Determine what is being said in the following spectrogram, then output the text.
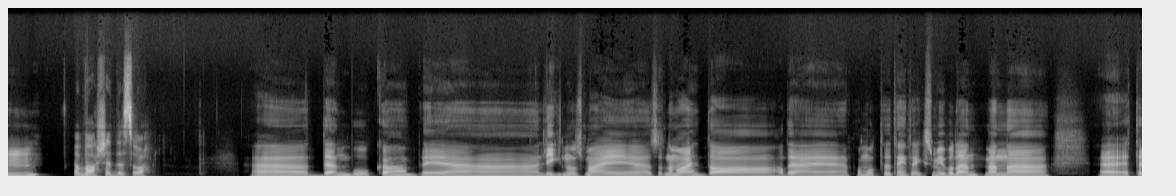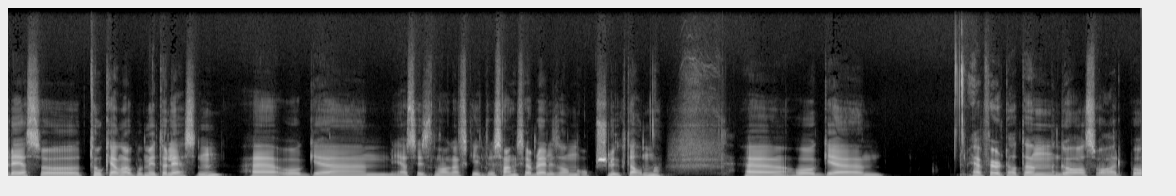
Mm. og hva skjedde så? Eh, den boka ble liggende hos meg eh, 17. mai. Da hadde jeg på en måte tenkte jeg ikke så mye på den, men eh, etter det så tok jeg den opp og begynte å lese den. eh, og eh, jeg syntes den var ganske interessant, så jeg ble litt sånn oppslukt av den. Eh, og eh, jeg følte at den ga svar på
